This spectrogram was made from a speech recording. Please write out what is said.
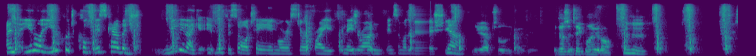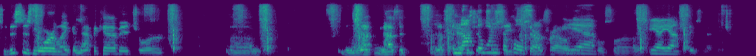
And you know, you could cook this cabbage really like it with the sauteing or a stir fry later on in some other dish. Yeah. you absolutely could. It doesn't take long at all. hmm So this is more like a Napa cabbage or, um, you know, not not the not the, Not the one for coleslaw. sauerkraut or Yeah. coleslaw Yeah, yeah. things of that nature.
